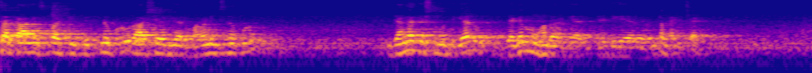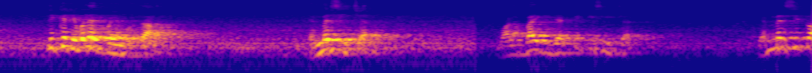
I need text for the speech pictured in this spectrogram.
వైఎస్ఆర్ కాంగ్రెస్ పార్టీ పెట్టినప్పుడు రాజశేఖర్ గారు మరణించినప్పుడు జంగకృష్ణమూర్తి గారు జగన్మోహన్ రెడ్డి గారు రెడ్డి గారు వెంట నడిచాడు టికెట్ ఇవ్వలేకపోయాం గురజాల ఎమ్మెల్సీ ఇచ్చారు. వాళ్ళ అబ్బాయికి జడ్పీటీసీ ఇచ్చారు. ఎమ్మెల్సీతో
